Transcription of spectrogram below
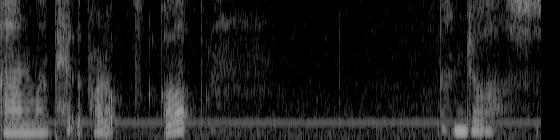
And I'm going to pick the product up. And just...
